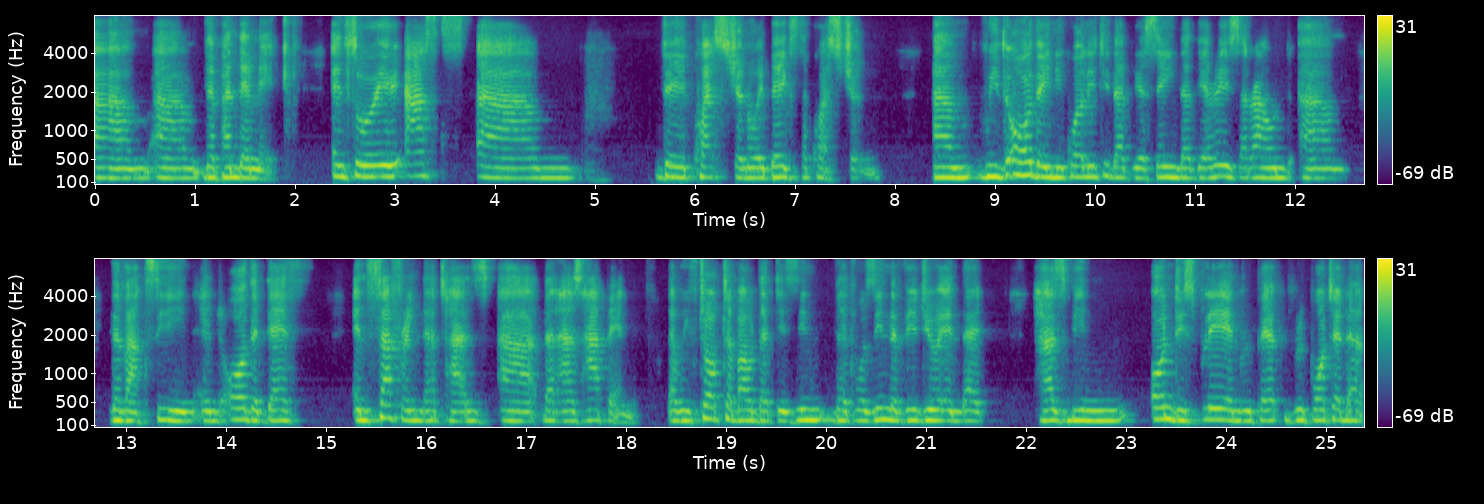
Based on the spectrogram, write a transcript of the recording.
um, um, the pandemic. And so it asks um, the question, or it begs the question, um, with all the inequality that we are saying that there is around um, the vaccine and all the death and suffering that has uh, that has happened, that we've talked about that is in that was in the video and that has been on display and reported uh,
